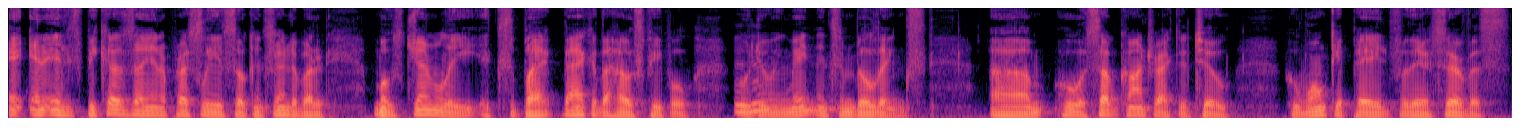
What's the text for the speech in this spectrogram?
and, and it's because Ayanna Presley is so concerned about it. Most generally, it's the back back of the house people who are doing maintenance in buildings, um, who are subcontracted to, who won't get paid for their service,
